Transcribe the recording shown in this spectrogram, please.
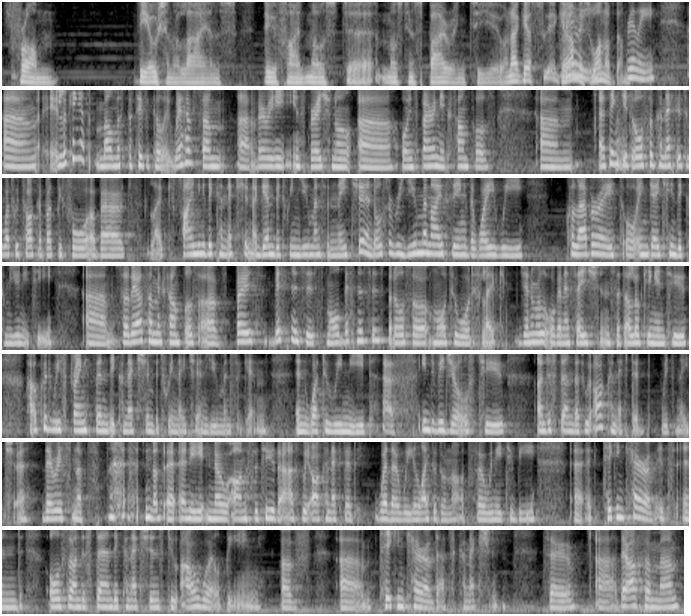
from the Ocean Alliance do you find most uh, most inspiring to you? And I guess Gram is one of them. Really. Um, looking at Malmo specifically, we have some uh, very inspirational uh, or inspiring examples. Um, I think it's also connected to what we talked about before about like finding the connection again between humans and nature and also rehumanizing the way we collaborate or engage in the community. Um, so there are some examples of both businesses, small businesses, but also more towards like general organizations that are looking into how could we strengthen the connection between nature and humans again, and what do we need as individuals to understand that we are connected with nature. There is not not any no answer to that. We are connected whether we like it or not. So we need to be uh, taking care of it and also understand the connections to our well-being of um, taking care of that connection. So uh, there are some um,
